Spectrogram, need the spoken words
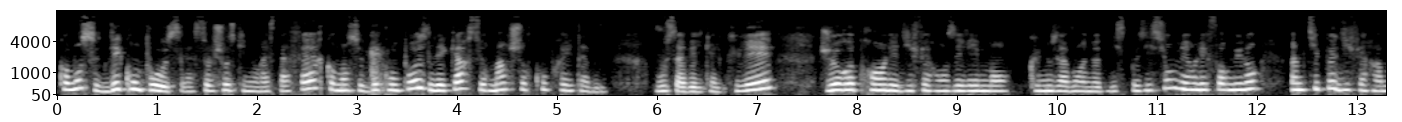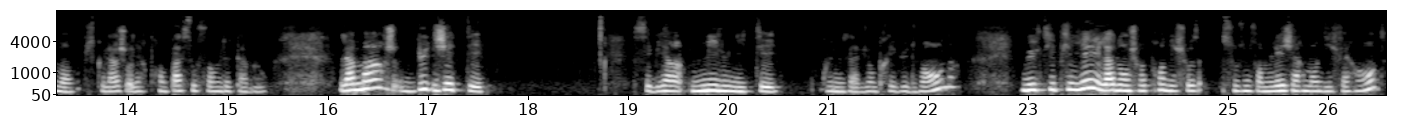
comment se décompose, c'est la seule chose qui nous reste à faire, comment se décompose l'écart sur marge sur coût préétabli. Vous savez le calculer. Je reprends les différents éléments que nous avons à notre disposition, mais en les formulant un petit peu différemment, puisque là, je ne les reprends pas sous forme de tableau. La marge budgétée, c'est bien 1000 unités que nous avions prévu de vendre multiplié, et là donc je reprends des choses sous une forme légèrement différente,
